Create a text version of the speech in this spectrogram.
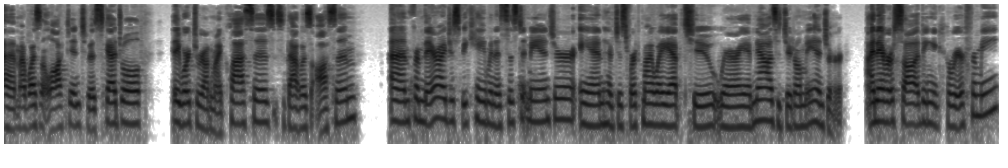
Um, I wasn't locked into a schedule. They worked around my classes. So that was awesome. Um, from there, I just became an assistant manager and have just worked my way up to where I am now as a general manager. I never saw it being a career for me.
